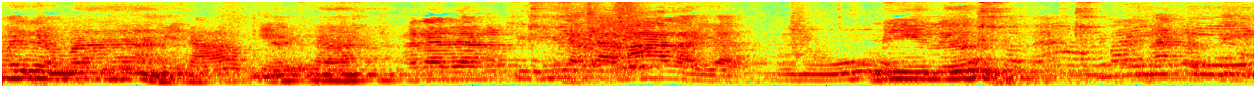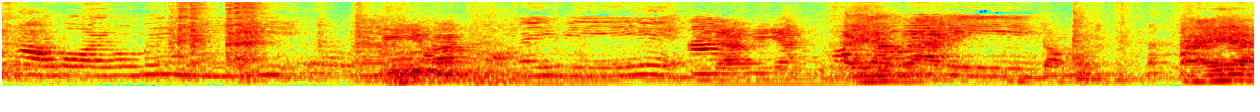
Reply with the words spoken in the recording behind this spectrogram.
ไม่ดราม่ามีนะโอเคนะคะอันนั้นแล้วก็ทีนี้แล้วดราม่าอะไรอะไม่รู้มีหรือไม่มีข่าวบอยเขาไม่มีมีปะไม่มีมีแล้วมีอะใครทำอะไรจใครอะ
